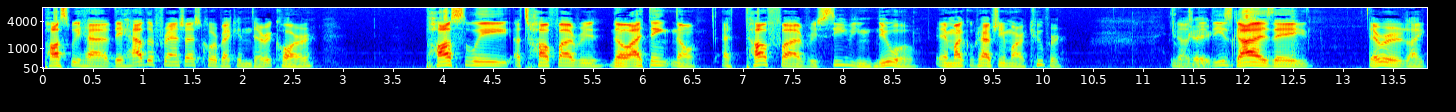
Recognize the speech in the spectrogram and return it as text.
possibly have they have the franchise quarterback in Derek Carr, possibly a top five. Re- no, I think no a top five receiving duo in Michael Crabtree and Amari Cooper. You know Okay. th- these guys they they were like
